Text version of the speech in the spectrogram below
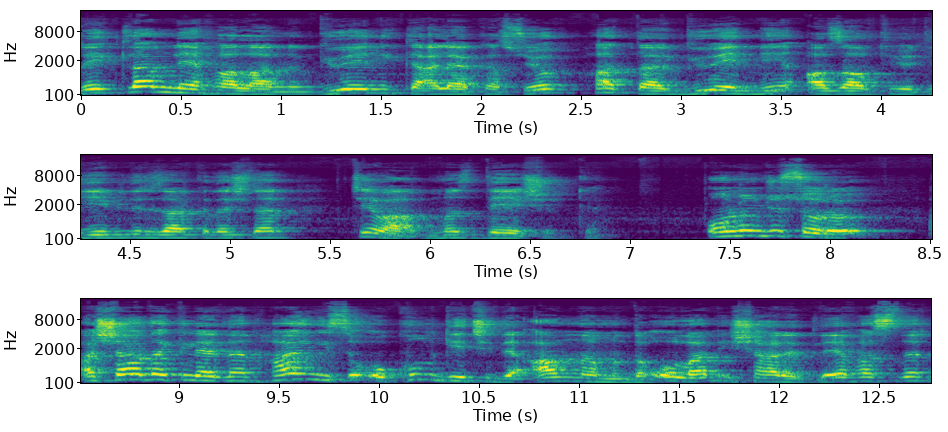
Reklam levhalarının güvenlikle alakası yok. Hatta güvenliği azaltıyor diyebiliriz arkadaşlar. Cevabımız D şıkkı. 10. soru. Aşağıdakilerden hangisi okul geçidi anlamında olan işaret levhasıdır?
